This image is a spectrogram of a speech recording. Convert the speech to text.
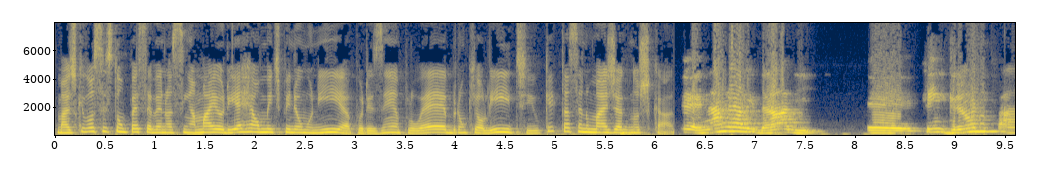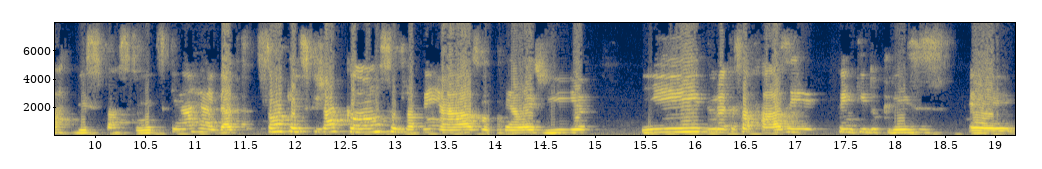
mas o que vocês estão percebendo, assim, a maioria é realmente pneumonia, por exemplo, é bronquiolite? O que está sendo mais diagnosticado? É, na realidade, é, tem grande parte desses pacientes que, na realidade, são aqueles que já cansam, já têm asma, têm alergia, e durante essa fase tem tido crises é,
